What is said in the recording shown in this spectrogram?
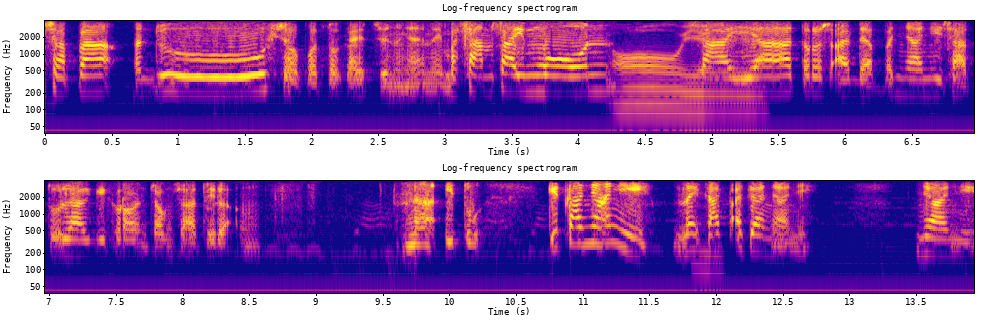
siapa aduh siapa tuh kayak jenengane Mas Sam Simon Oh, iya. iya, saya terus ada penyanyi satu lagi keroncong satu lagi. Nah itu kita nyanyi, nekat Hmm. aja nyanyi, nyanyi.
